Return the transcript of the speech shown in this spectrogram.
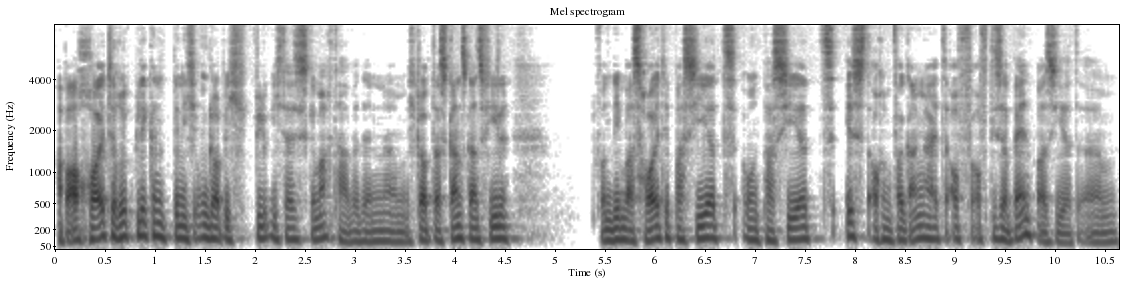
Aber auch heute rückblickend bin ich unglaublich glücklich, dass ich es gemacht habe. Denn ähm, ich glaube, dass ganz, ganz viel von dem, was heute passiert und passiert ist, auch in der Vergangenheit auf, auf dieser Band basiert. Ähm,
